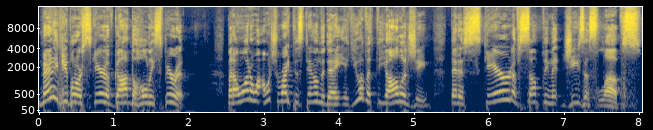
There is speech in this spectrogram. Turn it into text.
Many people are scared of God the Holy Spirit. But I want, to, I want you to write this down today. If you have a theology that is scared of something that Jesus loves,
